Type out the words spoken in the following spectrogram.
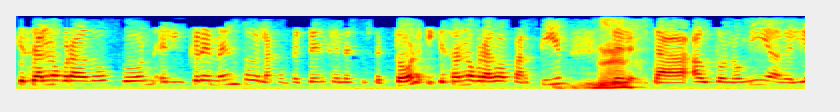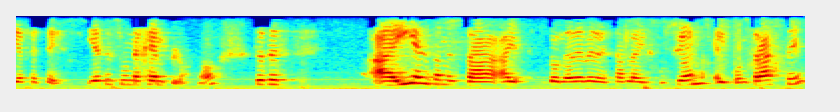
que se han logrado con el incremento de la competencia en este sector y que se han logrado a partir de la autonomía del IFT. Y ese es un ejemplo, ¿no? Entonces, Ahí es donde está, donde debe de estar la discusión, el contraste,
